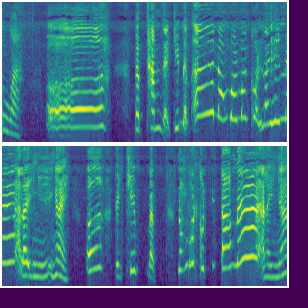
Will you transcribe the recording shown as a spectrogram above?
ตัวเออแบบทำแต่คลิปแบบ เออน้องบอลมากดไลค์ให้แม่อะไรอย่างงี้ไง เออ แต่คลิปแบบน้องบอลกดติดตามแม่อะไรอย่างเงี้ย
